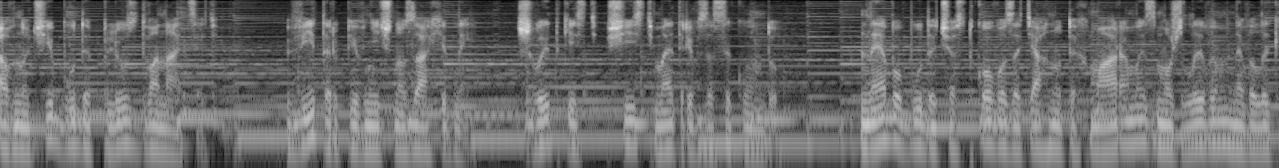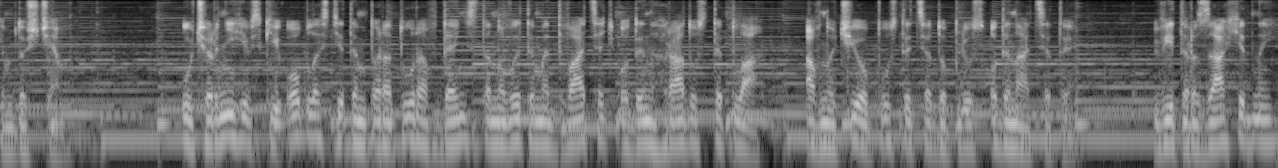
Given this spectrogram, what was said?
а вночі буде плюс 12. Вітер північно-західний, швидкість 6 метрів за секунду. Небо буде частково затягнуте хмарами з можливим невеликим дощем. У Чернігівській області температура в день становитиме 21 градус тепла, а вночі опуститься до плюс 11. Вітер західний,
